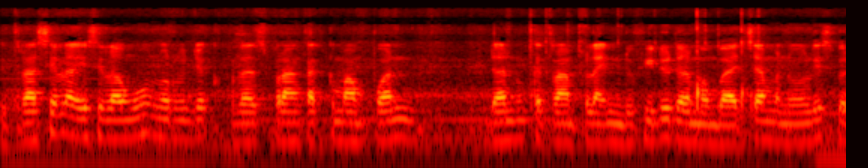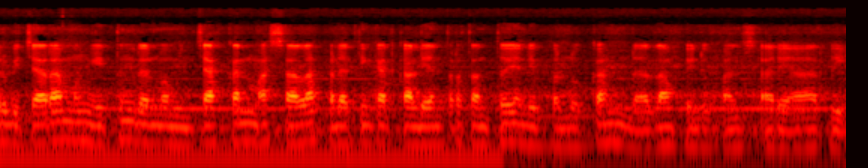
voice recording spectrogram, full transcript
literasi lah istilah umum merujuk kepada seperangkat kemampuan dan keterampilan individu dalam membaca, menulis, berbicara, menghitung, dan memecahkan masalah pada tingkat kalian tertentu yang diperlukan dalam kehidupan sehari-hari.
